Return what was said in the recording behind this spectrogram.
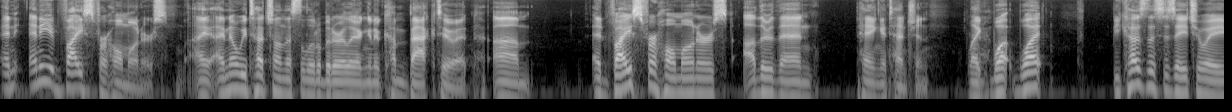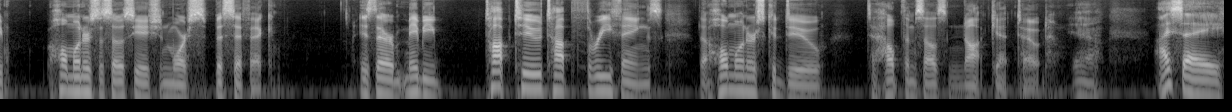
Any any advice for homeowners? I, I know we touched on this a little bit earlier. I'm going to come back to it. Um, advice for homeowners other than paying attention. Like what what because this is HOA homeowners association more specific. Is there maybe top 2, top 3 things that homeowners could do to help themselves not get towed? Yeah. I say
